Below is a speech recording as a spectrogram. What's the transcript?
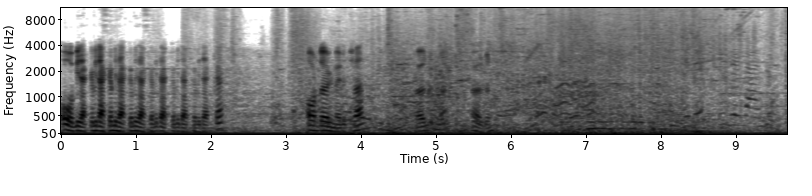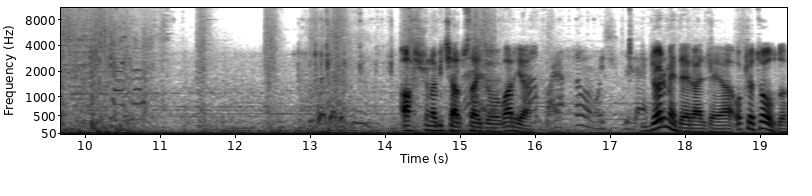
Oo bir dakika bir dakika bir dakika bir dakika bir dakika bir dakika bir dakika. Orada ölme lütfen. Öldün mü? Öldün. Ah şuna bir çarpsaydı o var ya. Görmedi herhalde ya. O kötü oldu.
